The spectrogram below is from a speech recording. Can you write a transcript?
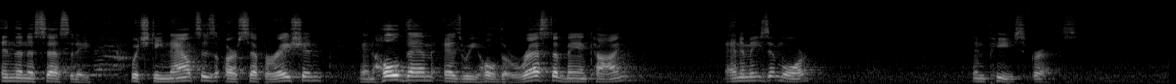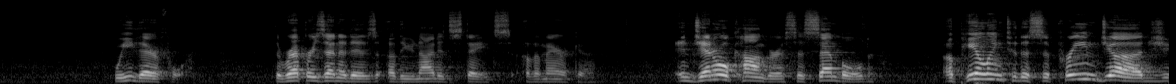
in the necessity which denounces our separation and hold them as we hold the rest of mankind, enemies and war, in peace, friends. We, therefore, the representatives of the United States of America, in General Congress assembled, appealing to the supreme judge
